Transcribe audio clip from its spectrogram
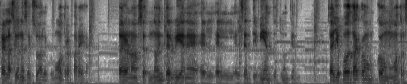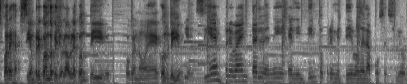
relaciones sexuales con otras parejas, pero no, no interviene el, el- el sentimiento, ¿tú me entiendes? O sea, yo puedo estar con, con otras parejas siempre y cuando que yo lo hable contigo, porque no es con Dios. Sie- Siempre va a intervenir el instinto primitivo de la posesión.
